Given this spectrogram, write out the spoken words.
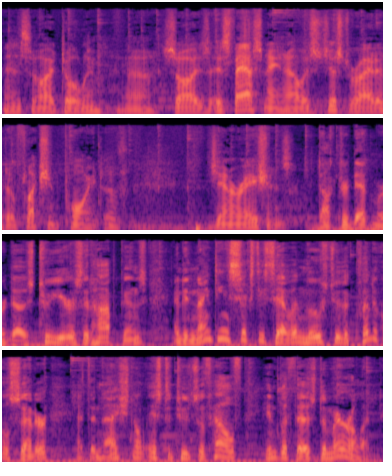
And so I told him. Uh, so it's, it's fascinating. I was just right at a flexion point of generations. Dr. Detmer does two years at Hopkins and in 1967 moves to the clinical center at the National Institutes of Health in Bethesda, Maryland.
